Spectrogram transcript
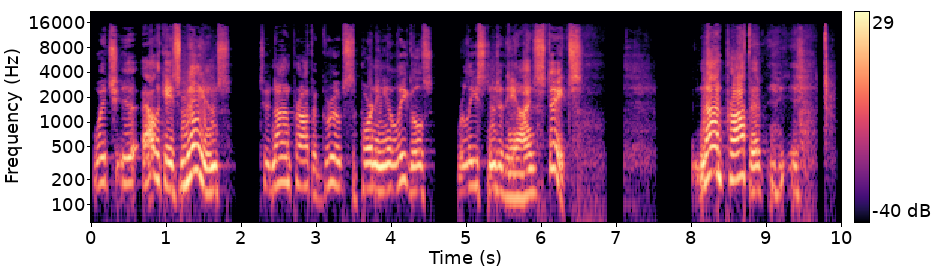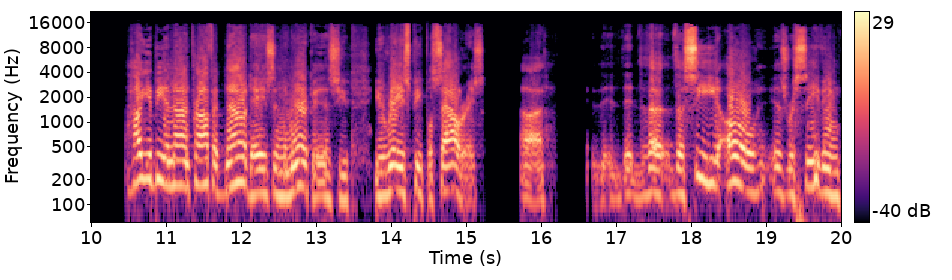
which allocates millions to nonprofit groups supporting illegals released into the United States. Nonprofit how you be a nonprofit nowadays in America is you, you raise people's salaries. Uh, the, the, the CEO is receiving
